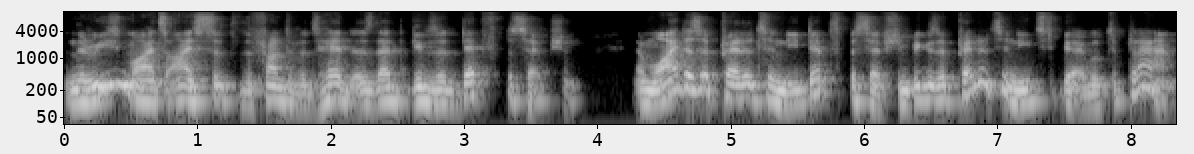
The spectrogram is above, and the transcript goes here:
And the reason why its eye sits at the front of its head is that gives a depth perception. And why does a predator need depth perception? Because a predator needs to be able to plan.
